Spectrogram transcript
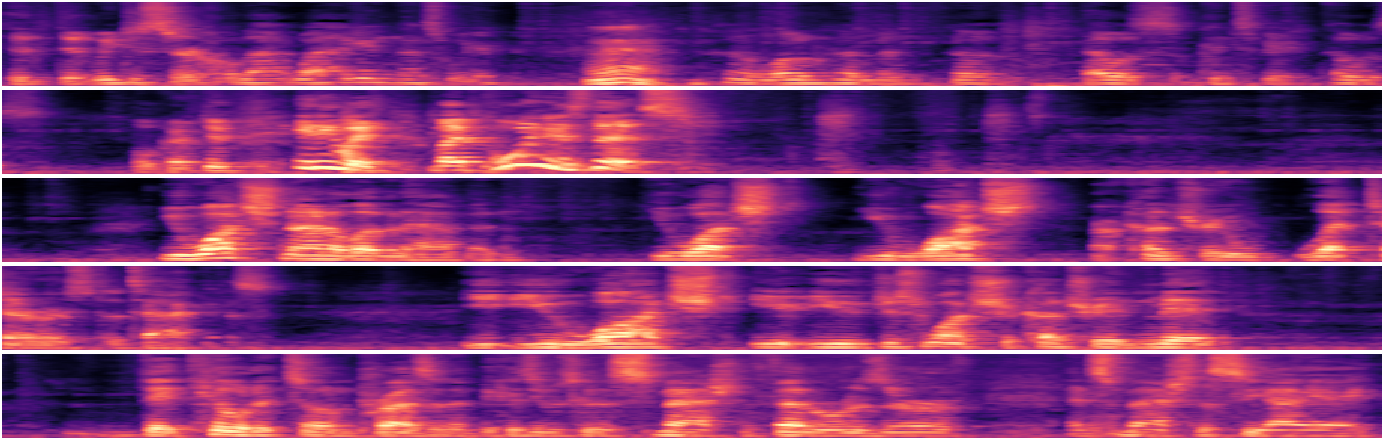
Did, did we just circle that wagon? That's weird. Yeah. Oh, lone gunman. Oh, that was a conspiracy. That was bullcrap too. Anyways, my point is this: you watched 9-11 happen. You watched you watched our country let terrorists attack us. You, you watched you, you just watched your country admit they killed its own president because he was going to smash the Federal Reserve and smash the CIA.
